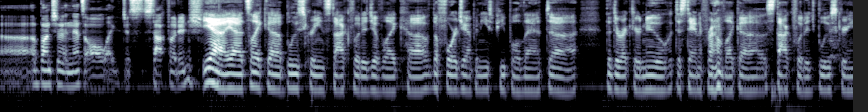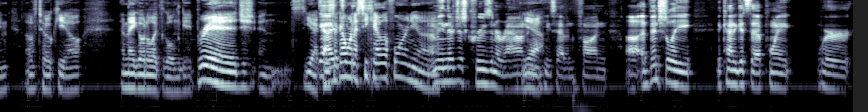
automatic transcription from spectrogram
Uh, a bunch of, and that's all like just stock footage. Yeah, yeah, it's like uh, blue screen stock footage of like uh, the four Japanese people that uh, the director knew to stand in front of like a stock footage blue screen of Tokyo, and they go to like the Golden Gate Bridge, and yeah, Yeah, he's like, I want to see California. I mean, they're just cruising around. Yeah. and he's having fun. Uh, eventually, it kind of gets to that point where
